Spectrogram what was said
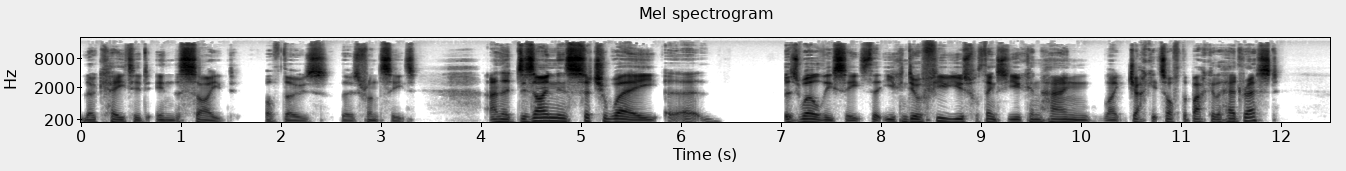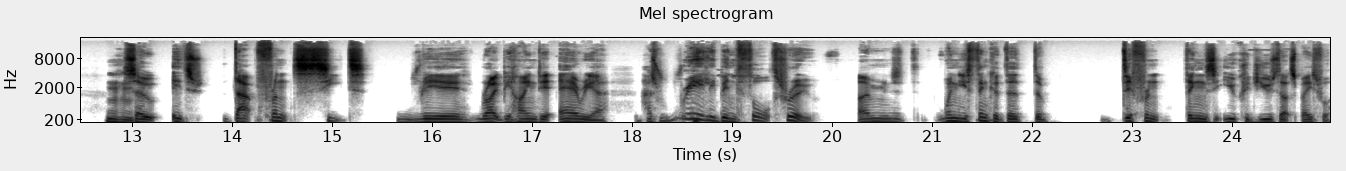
located in the side of those those front seats, and they're designed in such a way. Uh, as well, these seats that you can do a few useful things. So you can hang like jackets off the back of the headrest. Mhm. So it's that front seat, rear, right behind it area has really been thought through. I mean, when you think of the the different things that you could use that space for,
